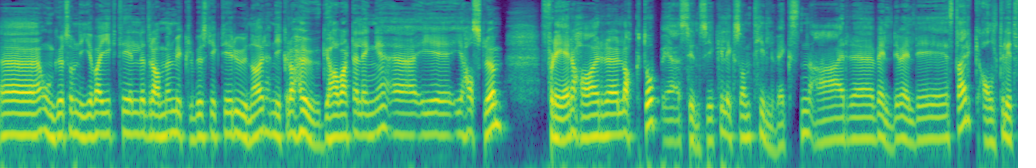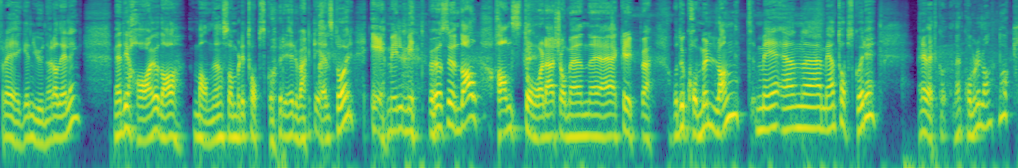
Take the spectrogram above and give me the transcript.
Uh, Unggutt som Niva gikk til Drammen, Myklebust gikk til Runar, Nikola Hauge har vært der lenge uh, i, i Haslum. Flere har uh, lagt opp. Jeg syns ikke liksom tilveksten er uh, veldig, veldig sterk. Alltid litt fra egen junioravdeling. Men de har jo da mannen som blir toppskårer hvert eneste år, Emil Midtbø Sundal. Han står der som en klippe. Og du kommer langt med en, uh, en toppskårer. Men jeg vet ikke, men kommer du langt nok?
